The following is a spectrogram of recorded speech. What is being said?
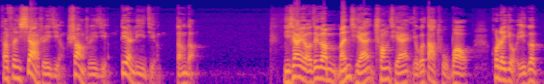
它分下水井、上水井、电力井等等。你像有这个门前窗前有个大土包。或者有一个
